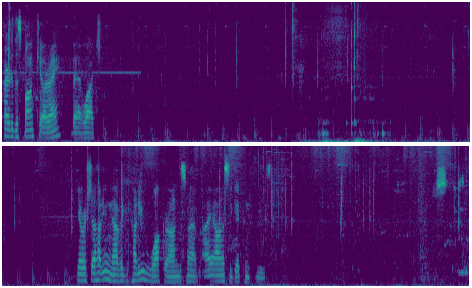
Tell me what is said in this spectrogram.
Heard of the spawn kill, right? That watched. Yeah, Rochelle, how do you navigate? How do you walk around this map? I honestly get confused. Just get the gun.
